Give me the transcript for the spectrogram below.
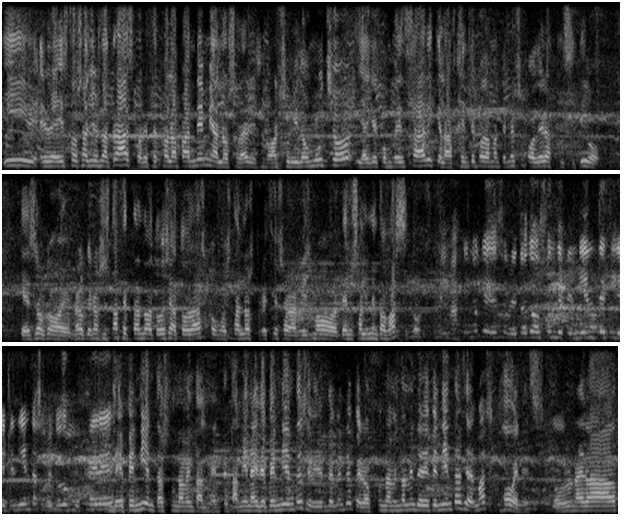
Y de estos años de atrás, por efecto de la pandemia, los salarios no han subido mucho y hay que compensar y que la gente pueda mantener su poder adquisitivo, que es lo que, lo que nos está afectando a todos y a todas, como están los precios ahora mismo de los alimentos básicos. Me imagino que sobre todo son dependientes y dependientes, sobre todo mujeres. Dependientes fundamentalmente. También hay dependientes, evidentemente, pero fundamentalmente dependientes y además jóvenes, con una edad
